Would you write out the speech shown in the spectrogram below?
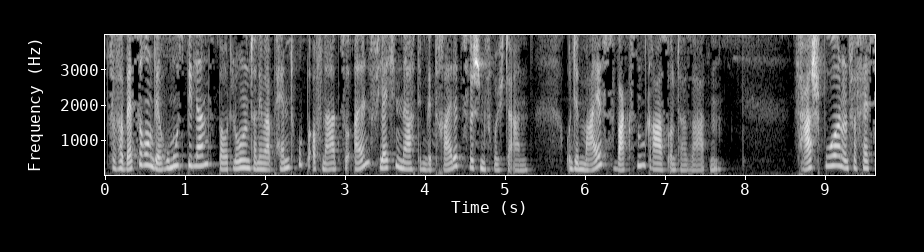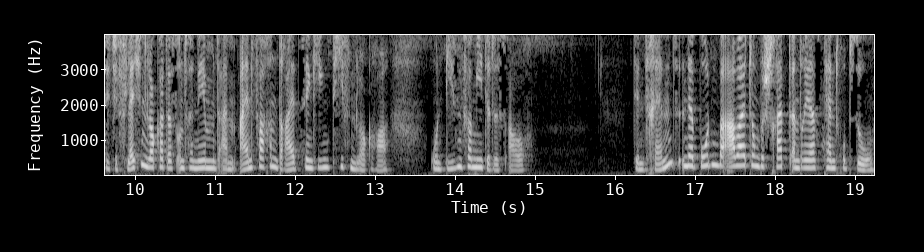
Zur Verbesserung der Humusbilanz baut Lohnunternehmer Pentrup auf nahezu allen Flächen nach dem Getreide Zwischenfrüchte an und im Mais wachsen Grasuntersaaten. Fahrspuren und verfestigte Flächen lockert das Unternehmen mit einem einfachen dreizinkigen Tiefenlockerer und diesen vermietet es auch. Den Trend in der Bodenbearbeitung beschreibt Andreas Pentrup so.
